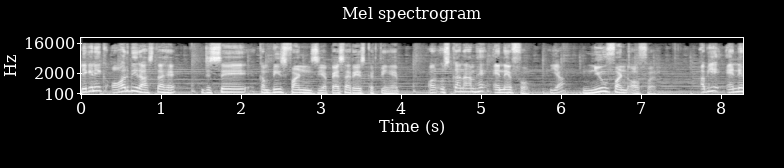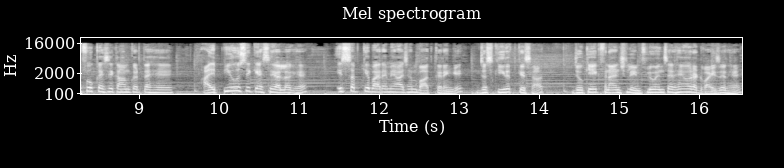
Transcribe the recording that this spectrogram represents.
लेकिन एक और भी रास्ता है, जिससे कंपनीज़ फंड्स या पैसा रेज करती हैं, और उसका नाम है एनएफओ या न्यू फंड ऑफ़र अब ये एनएफओ कैसे काम करता है? आईपीओ से कैसे अलग है? इस सब के बारे में आज हम बात करेंगे जसकीरत के साथ, जो कि एक फाइनेंशियल इन्फ्लुएंसर हैं और एडवाइज़र हैं,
